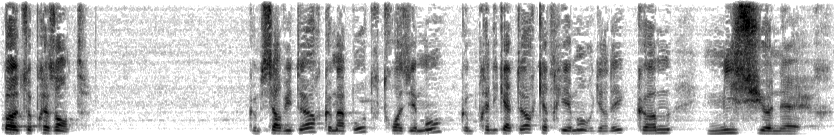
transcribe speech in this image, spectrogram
Paul se présente comme serviteur, comme apôtre, troisièmement, comme prédicateur, quatrièmement, regardez, comme missionnaire.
